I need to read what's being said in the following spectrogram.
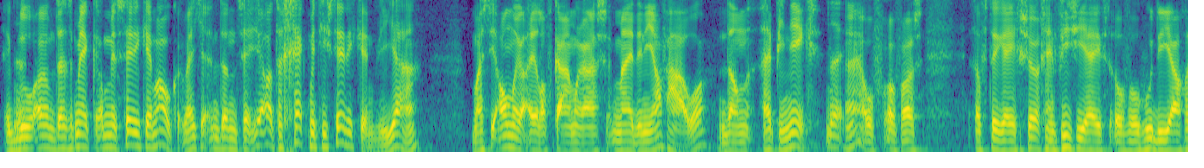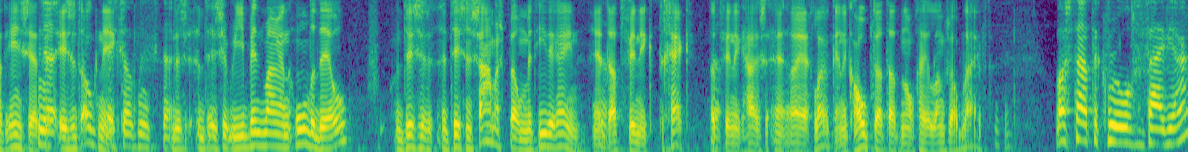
Ik bedoel, eh, dat merk ik met Steadicam ook. Weet je? En dan zeg je, ja, te gek met die Steadicam. Ja, maar als die andere elf camera's mij er niet afhouden, dan heb je niks. Nee. Hè? Of, of als of de regisseur geen visie heeft over hoe die jou gaat inzetten, Nee, is het ook niks. is het ook niks, nee. Dus het is, je bent maar een onderdeel. Het is, het is een samenspel met iedereen. Ja, Dat vind ik te gek. Dat vind ik heel erg leuk. En ik hoop dat dat nog heel lang zo blijft. Waar staat de crew over vijf jaar?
